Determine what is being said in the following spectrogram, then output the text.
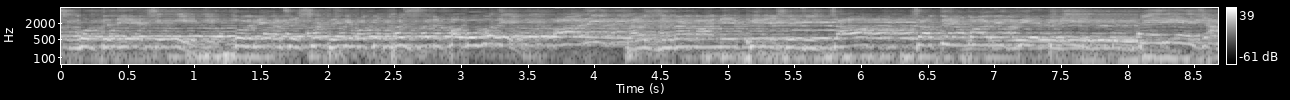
চাষ করতে দিয়েছি। তোদের কাছে সঠিক মতো খাজনা পাবো বলে আর এই খাজনা না নিয়ে ফিরে এসেছি। যা যাতে আমার দিয়ে দিই বেরিয়ে যা।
